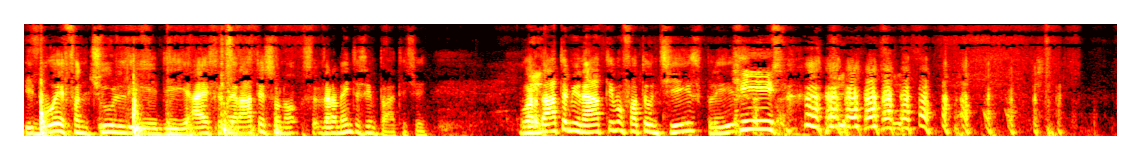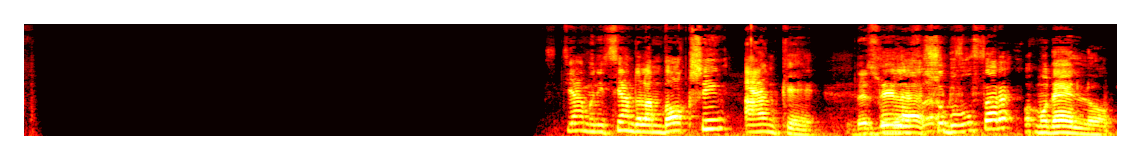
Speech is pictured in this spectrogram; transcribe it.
I due fanciulli di AF Merate sono veramente simpatici. Guardatemi un attimo, fate un cheese, please. Cheese. Stiamo iniziando l'unboxing anche Del del subwoofer. subwoofer modello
